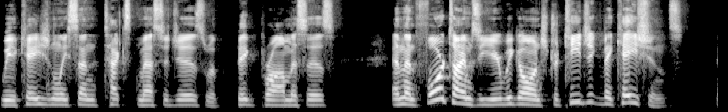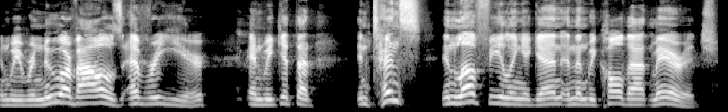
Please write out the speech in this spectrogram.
We occasionally send text messages with big promises. And then four times a year, we go on strategic vacations and we renew our vows every year and we get that intense in love feeling again, and then we call that marriage.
